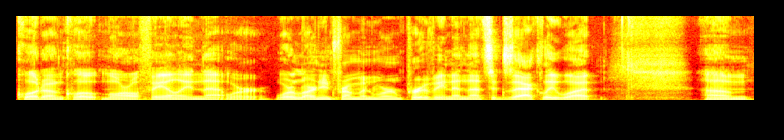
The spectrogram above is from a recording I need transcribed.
quote unquote moral failing that we're we're learning from and we're improving, and that's exactly what um,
